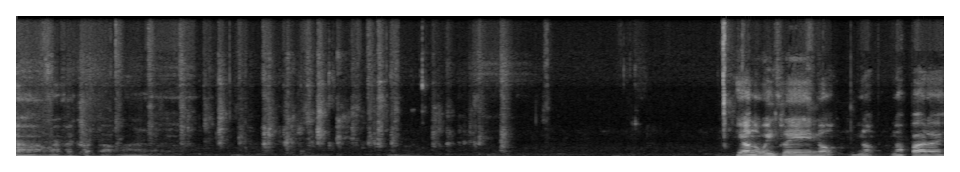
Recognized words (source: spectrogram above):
Oh, where have I cut that one? Yeah, on the weekly, not not not bad, eh?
